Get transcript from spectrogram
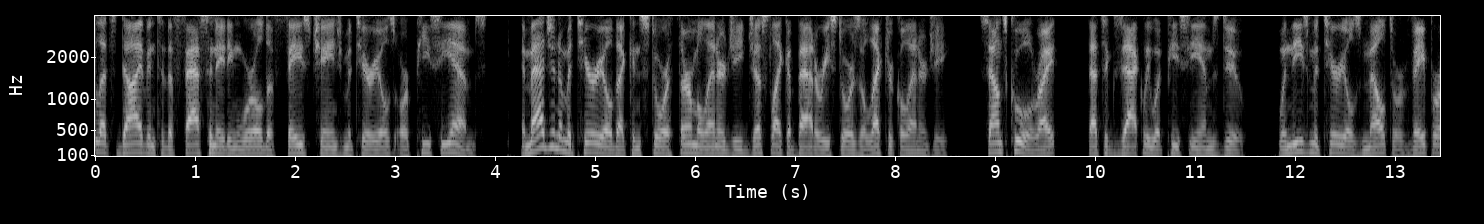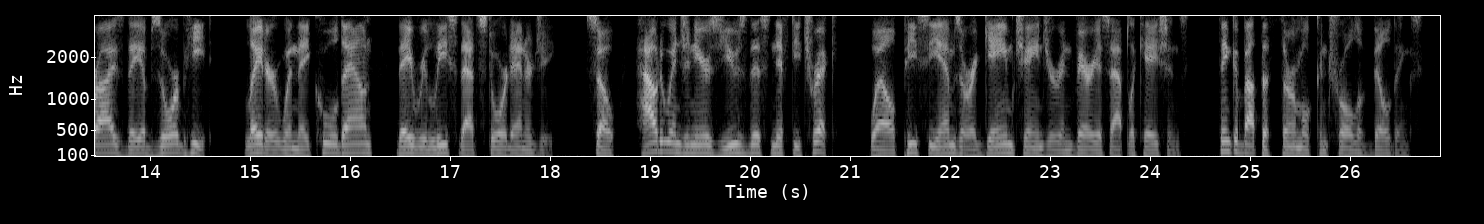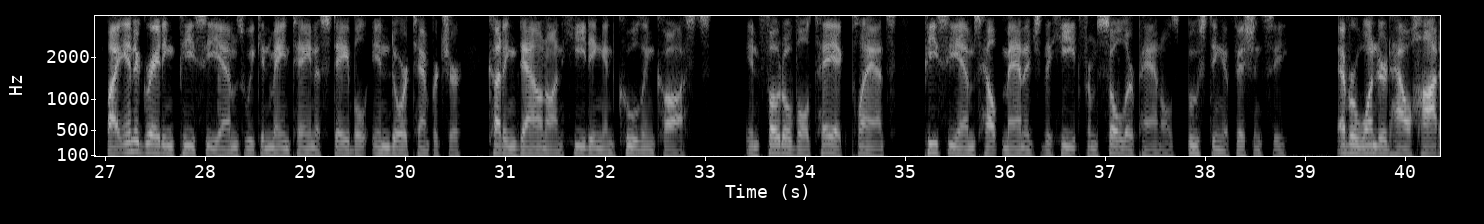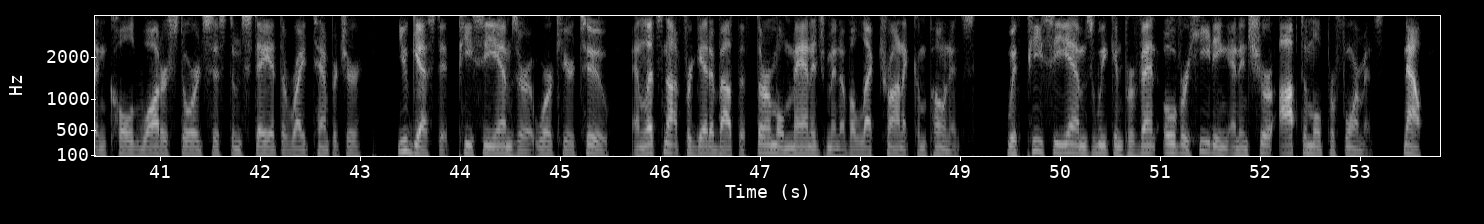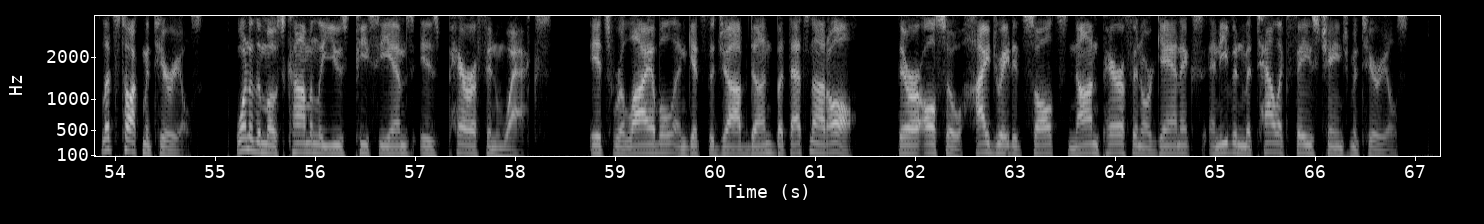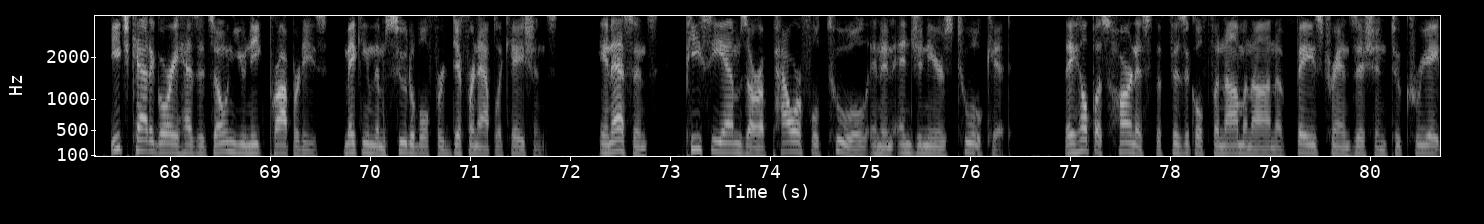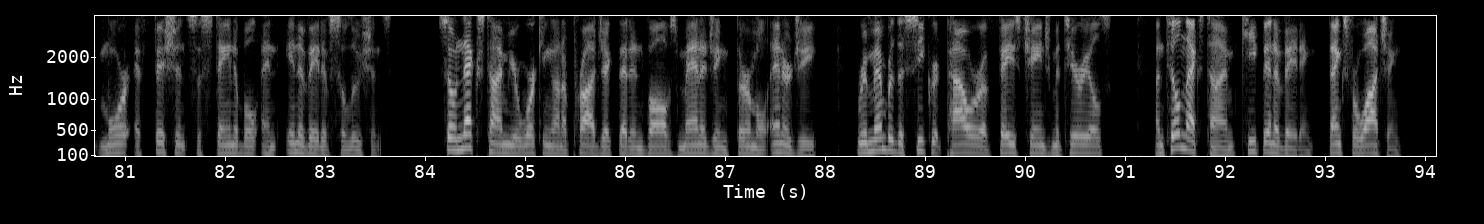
Let's dive into the fascinating world of phase change materials or PCMs. Imagine a material that can store thermal energy just like a battery stores electrical energy. Sounds cool, right? That's exactly what PCMs do. When these materials melt or vaporize, they absorb heat. Later, when they cool down, they release that stored energy. So, how do engineers use this nifty trick? Well, PCMs are a game changer in various applications. Think about the thermal control of buildings. By integrating PCMs we can maintain a stable indoor temperature, cutting down on heating and cooling costs. In photovoltaic plants, PCMs help manage the heat from solar panels, boosting efficiency. Ever wondered how hot and cold water storage systems stay at the right temperature? You guessed it, PCMs are at work here too, and let's not forget about the thermal management of electronic components. With PCMs we can prevent overheating and ensure optimal performance. Now, let's talk materials. One of the most commonly used PCMs is paraffin wax. It's reliable and gets the job done, but that's not all. There are also hydrated salts, non-paraffin organics, and even metallic phase change materials. Each category has its own unique properties, making them suitable for different applications. In essence, PCMs are a powerful tool in an engineer's toolkit. They help us harness the physical phenomenon of phase transition to create more efficient, sustainable, and innovative solutions. So next time you're working on a project that involves managing thermal energy, remember the secret power of phase change materials? Until next time, keep innovating. Thanks for watching.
